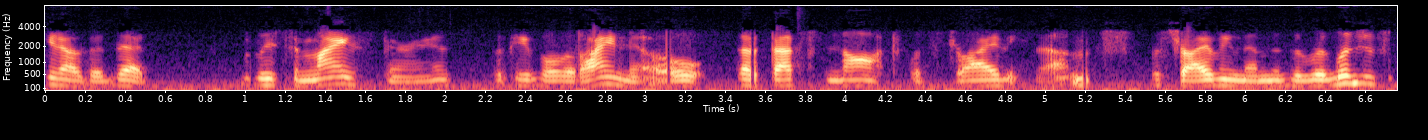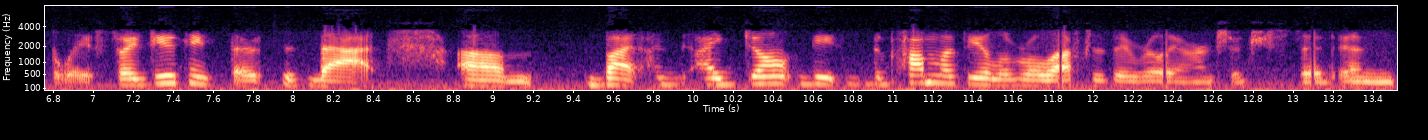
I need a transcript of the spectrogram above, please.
you know, that that at least in my experience, the people that I know, that that's not what's driving them. What's driving them is a religious belief. So I do think there is that. Um, but I don't. The, the problem with the liberal left is they really aren't interested in,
